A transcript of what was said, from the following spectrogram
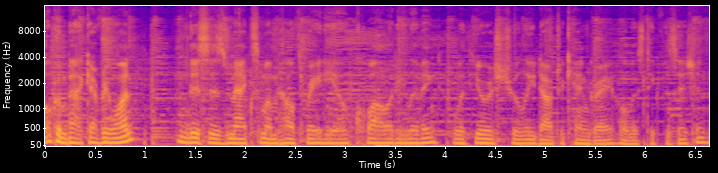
Welcome back, everyone. This is Maximum Health Radio Quality Living with yours truly, Dr. Ken Gray, holistic physician.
